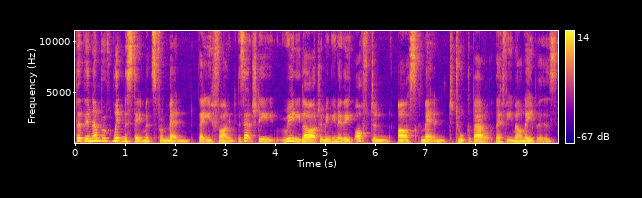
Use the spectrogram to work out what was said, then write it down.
But the number of witness statements from men that you find is actually really large. I mean, you know, they often ask men to talk about their female neighbours.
